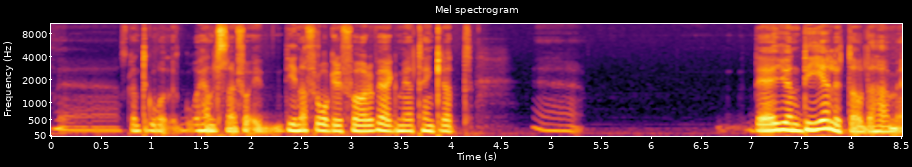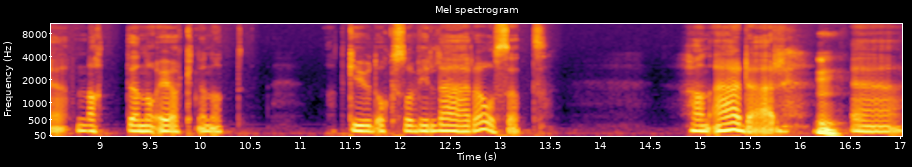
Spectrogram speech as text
eh, jag ska inte gå, gå händelserna för, dina frågor i förväg, men jag tänker att eh, det är ju en del av det här med natten och öknen. Att, att Gud också vill lära oss att han är där. Mm. Eh,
